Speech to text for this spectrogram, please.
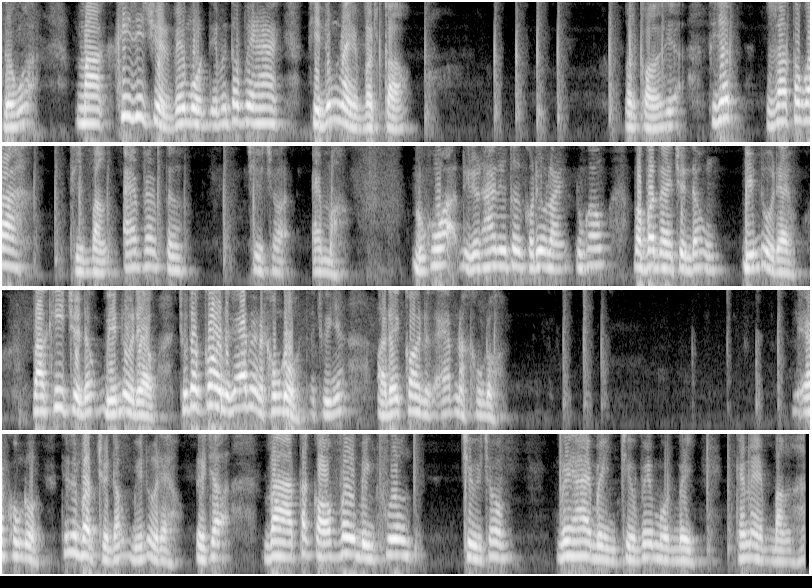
đúng không ạ? Mà khi di chuyển v1 đến vận tốc v2 thì lúc này vật có vật có gì ạ? Thứ nhất gia tốc a thì bằng f vector chia cho m. Đúng không ạ? Điều đến hai Newton có điều này, đúng không? Và vật này chuyển động, biến đổi đều. Và khi chuyển động, biến đổi đều, chúng ta coi được f này là không đổi. Chú ý nhé, ở đây coi được f là không đổi. F không đổi, thế nên vật chuyển động, biến đổi đều. Được chưa và ta có v bình phương trừ cho v2 bình trừ v1 bình cái này bằng 2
